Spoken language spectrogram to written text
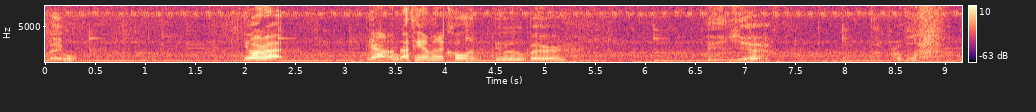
Mabel? You're all right. yeah, I'm, I think I'm gonna call an Uber. Uh, yeah, no problem.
